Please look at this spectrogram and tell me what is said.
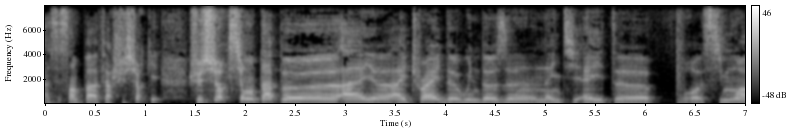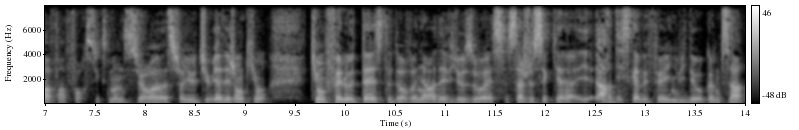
assez sympa à faire. Je suis sûr que je suis sûr que si on tape euh, I, euh, I tried Windows 98 pour 6 mois, enfin for 6 months sur sur YouTube, il y a des gens qui ont qui ont fait le test de revenir à des vieux OS. Ça, je sais qu'il avait fait une vidéo comme ça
